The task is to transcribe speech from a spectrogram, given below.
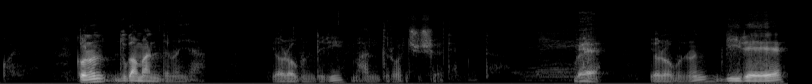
거예요. 그거는 누가 만드느냐? 여러분들이 만들어 주셔야 됩니다. 왜? 여러분은 미래의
